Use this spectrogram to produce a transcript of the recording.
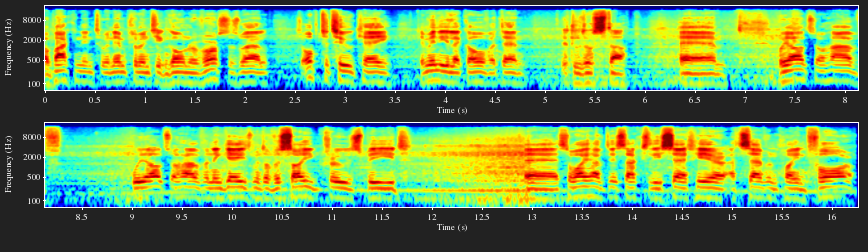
or backing into an implement. You can go in reverse as well. It's up to 2k. The minute you let go of it, then it'll just stop. Um, We also have we also have an engagement of a side cruise speed. Uh, so I have this actually set here at 7.4.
